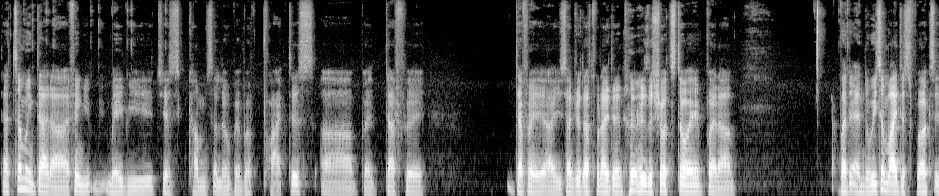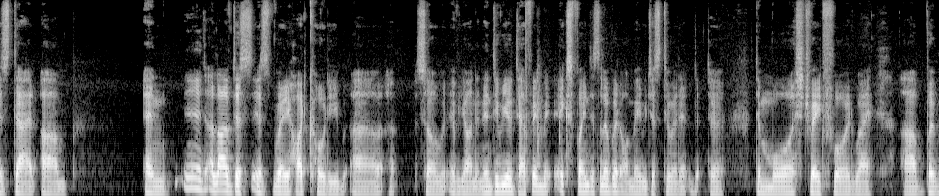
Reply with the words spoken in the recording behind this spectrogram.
that's something that uh, I think maybe just comes a little bit with practice, uh, but definitely, definitely, uh, essentially that's what I did. it's a short story, but um, but and the reason why this works is that um, and it, a lot of this is very hard codey. Uh, so if you're on an interview, definitely explain this a little bit, or maybe just do it the the more straightforward way. Uh, but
